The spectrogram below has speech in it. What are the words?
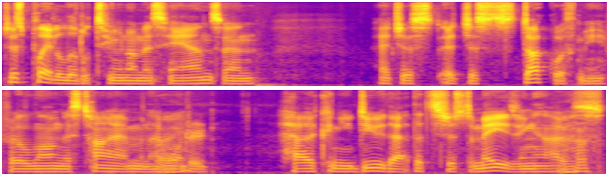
just played a little tune on his hands, and it just it just stuck with me for the longest time, and I Right. wondered, how can you do that? That's just amazing. I was,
